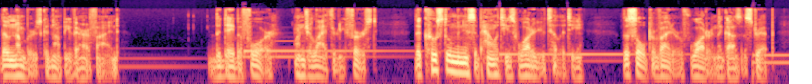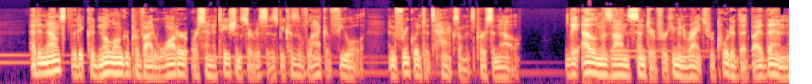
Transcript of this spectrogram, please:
though numbers could not be verified. The day before, on July 31st, the coastal municipality's water utility, the sole provider of water in the Gaza Strip, had announced that it could no longer provide water or sanitation services because of lack of fuel and frequent attacks on its personnel. The Al Mezan Center for Human Rights reported that by then,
